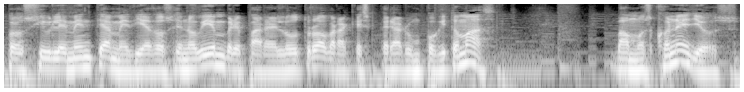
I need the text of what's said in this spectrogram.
posiblemente a mediados de noviembre, para el otro habrá que esperar un poquito más. Vamos con ellos.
